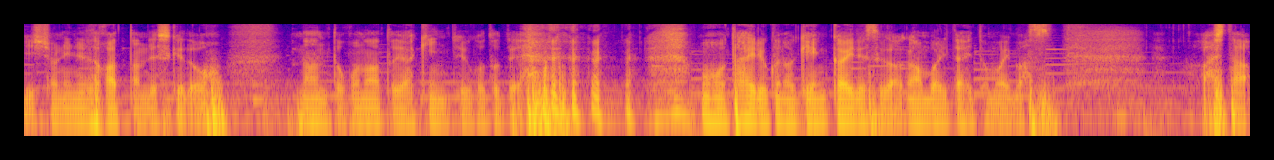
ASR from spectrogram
一緒に寝たかったんですけどなんとこの後夜勤ということで もう体力の限界ですが頑張りたいと思います。明日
